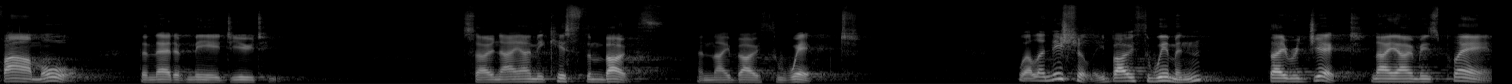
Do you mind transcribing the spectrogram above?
far more than that of mere duty. So Naomi kissed them both, and they both wept. Well, initially, both women they reject Naomi's plan.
